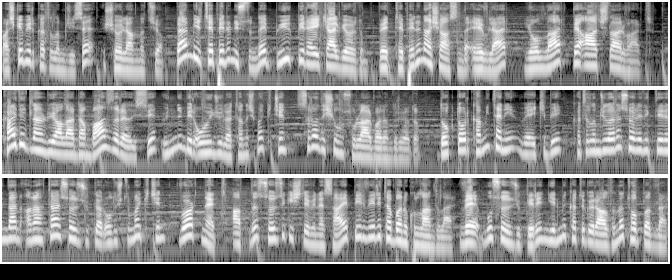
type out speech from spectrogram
Başka bir katılımcı ise şöyle anlatıyor. Ben bir tepenin üstünde büyük bir heykel gördüm ve tepenin aşağısında evler, yollar ve ağaçlar vardı. Kaydedilen rüyalardan bazıları ise ünlü bir oyuncuyla tanışmak için sıra dışı unsurlar barındırıyordu. Doktor Kamitani ve ekibi katılımcıların söylediklerinden anahtar sözcükler oluşturmak için WordNet adlı sözlük işlevine sahip bir veri tabanı kullandılar ve bu sözcüklerin 20 kategori altında topladılar.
